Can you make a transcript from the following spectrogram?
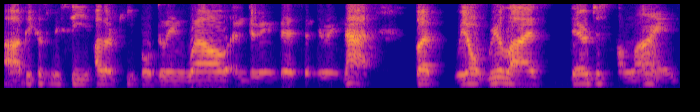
uh, because we see other people doing well and doing this and doing that. But we don't realize they're just aligned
